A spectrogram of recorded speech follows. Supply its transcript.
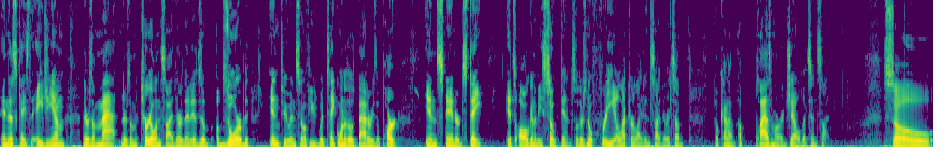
In this case, the AGM, there's a mat, there's a material inside there that is ab- absorbed into. And so if you would take one of those batteries apart in standard state, it's all going to be soaked in. So there's no free electrolyte inside there. It's a, a kind of a plasma or a gel that's inside. So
